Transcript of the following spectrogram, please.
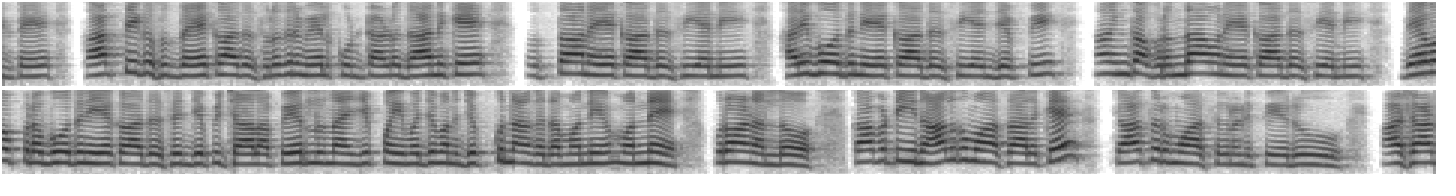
అంటే కార్తీక శుద్ధ ఏకాదశి రోజున మేల్కుంటాడు. దానికే ఉత్తాన ఏకాదశి అని హరిబోధిని ఏకాదశి అని చెప్పి ఇంకా బృందావన ఏకాదశి అని దేవప్రబోధిని ఏకాదశి అని చెప్పి చాలా పేర్లు ఉన్నాయని చెప్పి ఈ మధ్య మనం చెప్పుకున్నాం కదా మొన్నే మొన్నే పురాణంలో. కాబట్టి ఈ నాలుగు మాసాలకే చాతుర్మాసం అని పేరు. ఆషాఢ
